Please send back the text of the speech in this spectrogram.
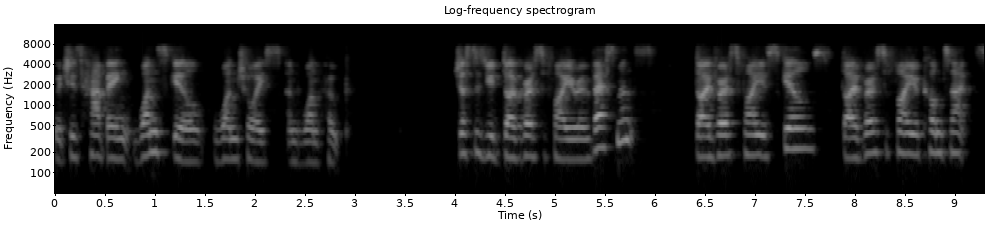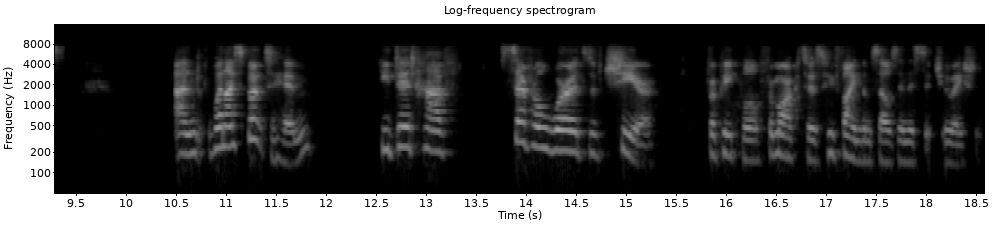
which is having one skill, one choice, and one hope. Just as you diversify your investments, diversify your skills, diversify your contacts. And when I spoke to him, he did have several words of cheer for people, for marketers who find themselves in this situation?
